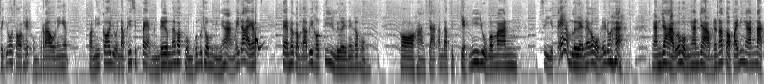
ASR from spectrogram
ซิกิโอตอเทสของเรานะครับตอนนี้ก็อยู่อันดับที่ 18 เหมือนเดิมนะครับผมคุณผู้ชมหนีห่างไม่ได้ครับแต้มเท่ากับดาร์บี้เคาน์ตี้เลยนะครับผมก็ห่างจากอันดับ 17 นี่อยู่ประมาณ 4 แต้มเลยนะครับผมเรียกได้ว่างานหยาบครับผมงานหยาบแล้วนะต่อไปนี่งานหนัก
